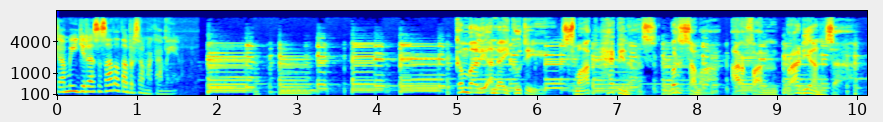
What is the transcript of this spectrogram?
Kami jeda sesaat tetap bersama kami. Kembali Anda ikuti Smart Happiness bersama Arfan Pradiansa.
